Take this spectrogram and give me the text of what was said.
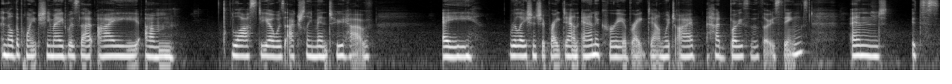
another point she made was that I um, last year was actually meant to have a relationship breakdown and a career breakdown, which I had both of those things, and it's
